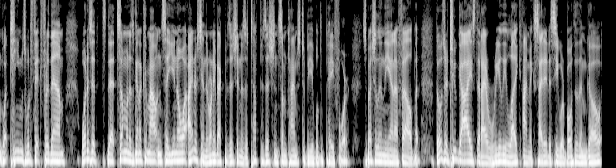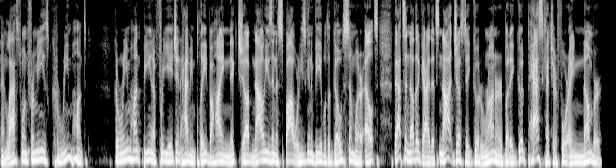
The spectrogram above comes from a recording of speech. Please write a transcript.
what teams would fit for them. What is it that someone is going to come out and say, you know what? I understand the running back position is a tough position sometimes to be able to pay for, especially in the NFL. But those are two guys that I really like. I'm excited to see where both of them go. And last one for me is Kareem Hunt. Kareem Hunt being a free agent, having played behind Nick Chubb, now he's in a spot where he's going to be able to go somewhere else. That's another guy that's not just a good runner, but a good pass catcher for a number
